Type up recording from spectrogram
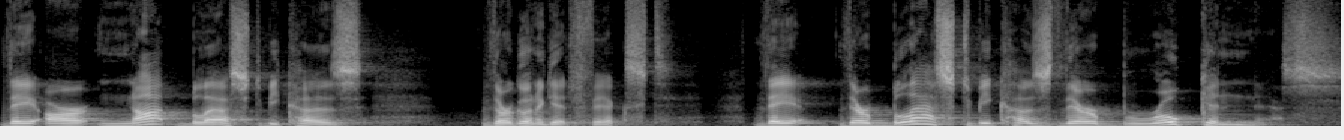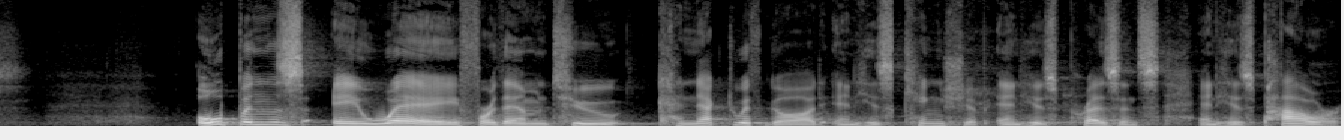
They are not blessed because they're going to get fixed. They, they're blessed because their brokenness opens a way for them to connect with God and His kingship and His presence and His power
